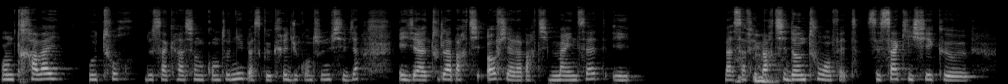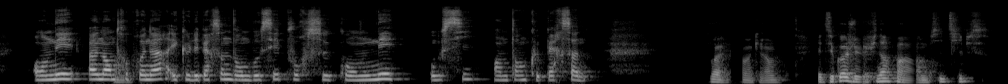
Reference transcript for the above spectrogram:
on travaille autour de sa création de contenu parce que créer du contenu c'est bien. Et il y a toute la partie off il y a la partie mindset et bah, ça fait partie d'un tout en fait. C'est ça qui fait que on est un entrepreneur et que les personnes vont bosser pour ce qu'on est aussi en tant que personne. Ouais, carrément et tu sais quoi je vais finir par un petit tips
